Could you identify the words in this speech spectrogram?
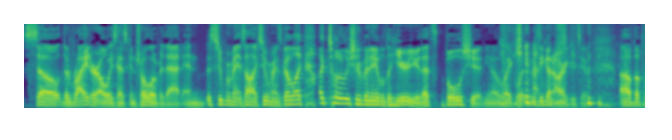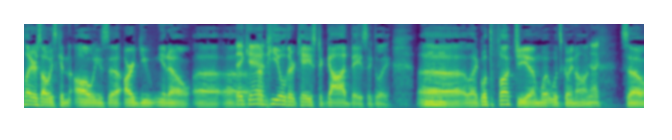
So the writer always has control over that, and Superman. It's not like Superman's go like, "I totally should have been able to hear you." That's bullshit. You know, like what who's he going to argue to? Uh, but players always can always uh, argue. You know, uh, uh, They can. appeal their case to God, basically. Uh, Like, what the fuck, GM? What, what's going on? Yeah. So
